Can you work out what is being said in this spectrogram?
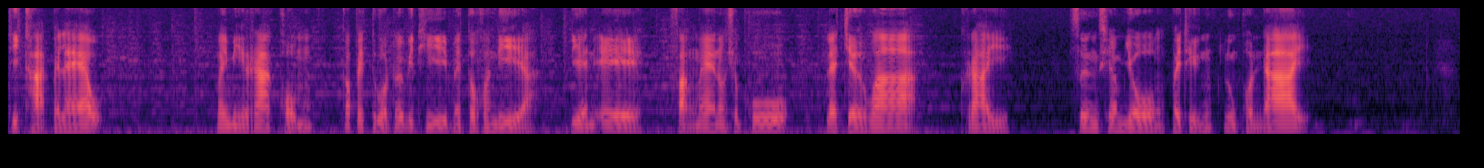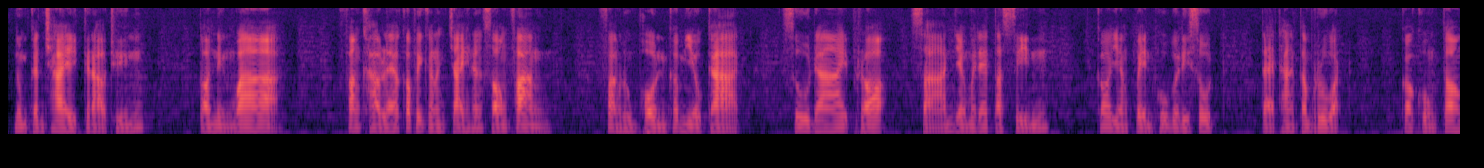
ที่ขาดไปแล้ว ไม่มีรากผมก็ไปตรวจด้วยวิธีไมโทคอนเดีย DNA ฝั่งแม่น้องชมพู่ และเจอว่าใคร ซึ่งเชื่อมโยงไปถึงลุงพลได้ หนุ่มกัญชัยกล่าวถึง ตอนหนึ่งว่า ฟังข่าวแล้วก็เป็นกำลังใจให้ทั้งสองฝั่ง ฝั่งลุงพลก็มีโอกาส สู้ได้ เพราะศาลยังไม่ได้ตัดสิน ก็ยังเป็นผู้บริสุทธิ์ แต่ทางตำรวจก็คงต้อง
